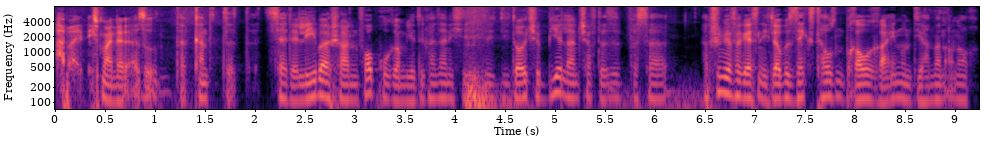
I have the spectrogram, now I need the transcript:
aber ich meine, also da kannst das, ist ja der Leberschaden vorprogrammiert. Du kannst ja nicht die, die, die deutsche Bierlandschaft, das ist was da, hab schon wieder vergessen. Ich glaube 6000 Brauereien und die haben dann auch noch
